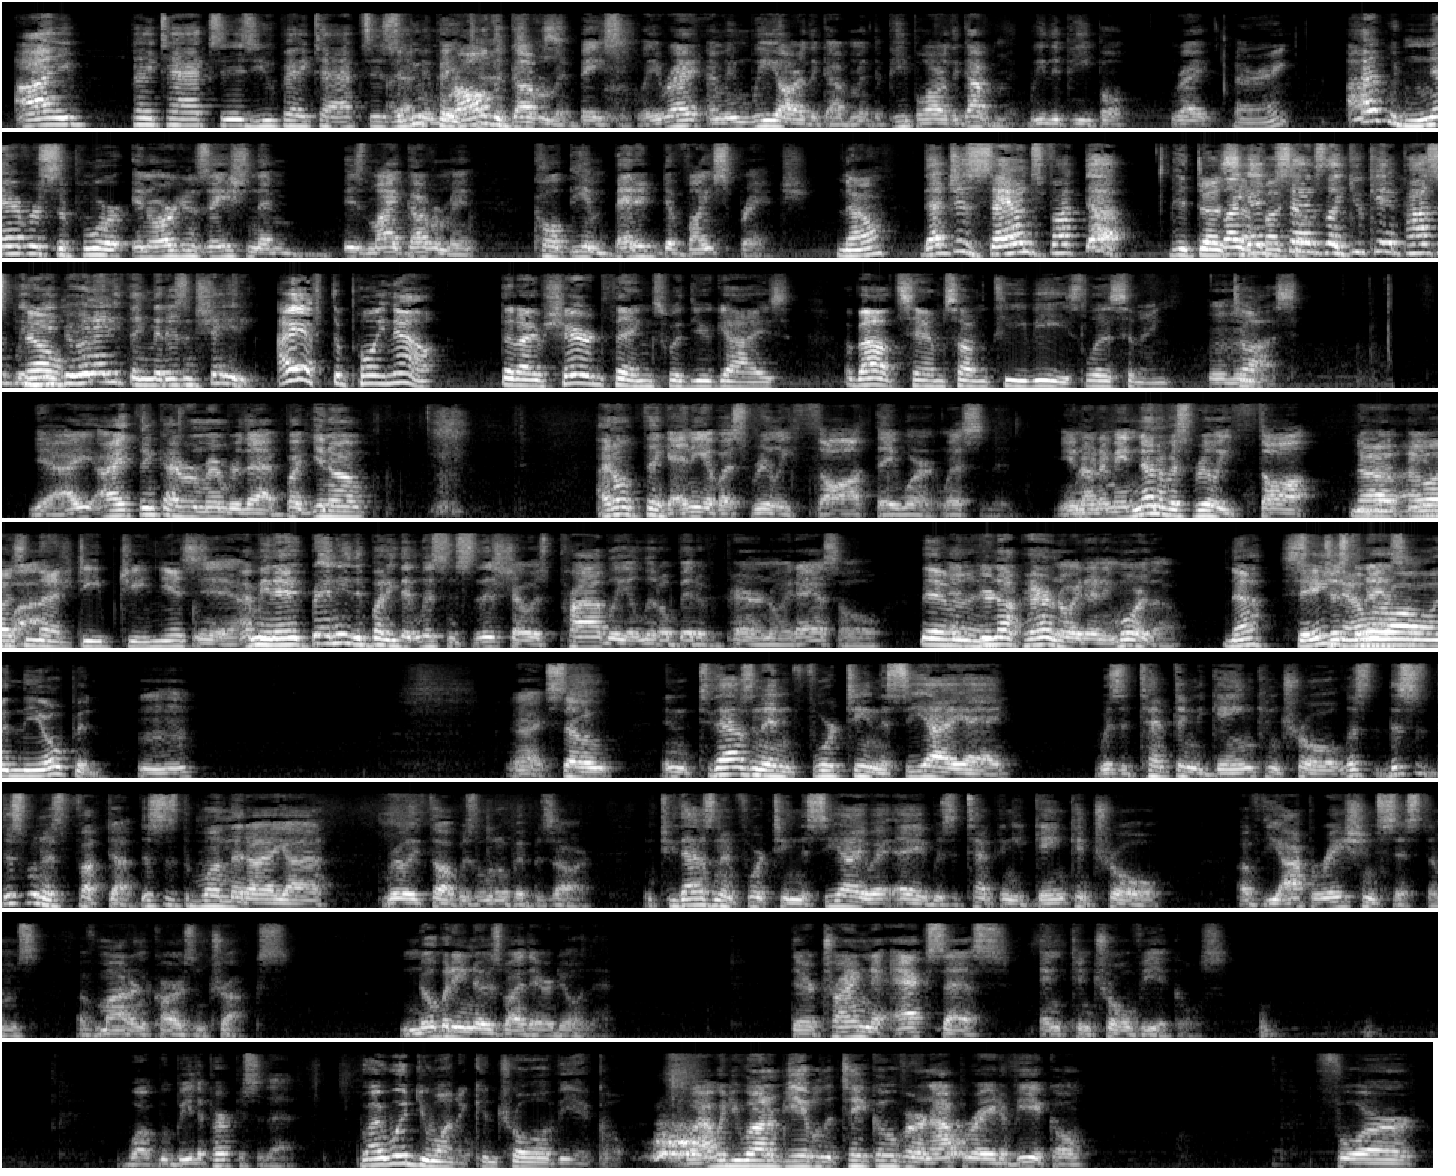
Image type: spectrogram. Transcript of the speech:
I pay taxes, you pay taxes. I I, mean, we're all the government, basically, right? I mean, we are the government. The people are the government. We the people, right? All right. I would never support an organization that is my government called the Embedded Device Branch. No, That just sounds fucked up. It does. like sound it sounds up. like you can't possibly be doing anything that isn't shady. I have to point out that I've shared things with you guys about Samsung TVs listening Mhm. to us. Yeah, I, I think I remember that, but you know, I don't think any of us really thought they weren't listening. You know what I mean? None of us really thought. No, I wasn't watched. that deep genius. Yeah, I mean, anybody that listens to this show is probably a little bit of a paranoid asshole. Yeah, you're not paranoid anymore, though. No, see, Just now we're asshole. all in the open. Mm-hmm. All right. So in 2014, the CIA was attempting to gain control. This this is this one is fucked up. This is the one that I uh, really thought was a little bit bizarre. In 2014, the CIA was attempting to gain control of the operation systems of modern cars and trucks. Nobody knows why they are doing that. They're trying to access and control vehicles. What would be the purpose of that? Why would you want to control a vehicle? Why would you want to be able to take over and operate a vehicle for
